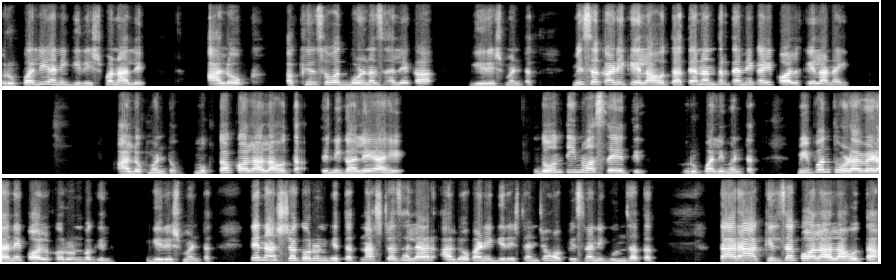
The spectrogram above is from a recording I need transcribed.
रुपाली आणि गिरीश पण आले. आलोक अखिल सोबत बोलणं झाले का? गिरीश म्हणतात मी सकाळी केला होता. त्यानंतर त्याने काही कॉल केला नाही. आलोक म्हणतो मुक्ता कॉल आला होता. ते निघाले आहे. दोन तीन वाजता येतील. रुपाली म्हणतात मी पण थोड्या वेळाने कॉल करून बघेल गिरीश म्हणतात. ते नाश्ता करून घेतात. नाश्ता झाल्यावर आलोक आणि गिरीश त्यांच्या ऑफिसला निघून जातात. तारा अखिलचा कॉल आला होता.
